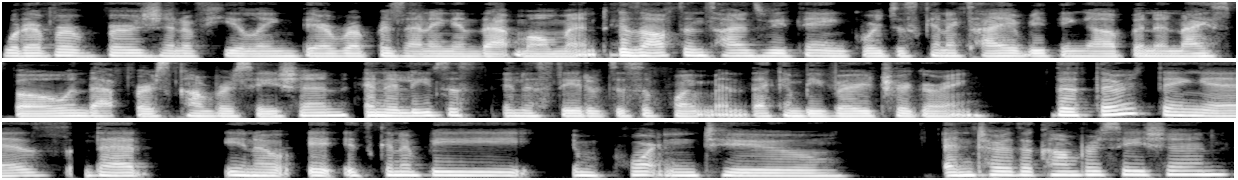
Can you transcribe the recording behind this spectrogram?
whatever version of healing they're representing in that moment. Because oftentimes we think we're just going to tie everything up in a nice bow in that first conversation. And it leaves us in a state of disappointment that can be very triggering. The third thing is that you know, it, it's going to be important to enter the conversation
